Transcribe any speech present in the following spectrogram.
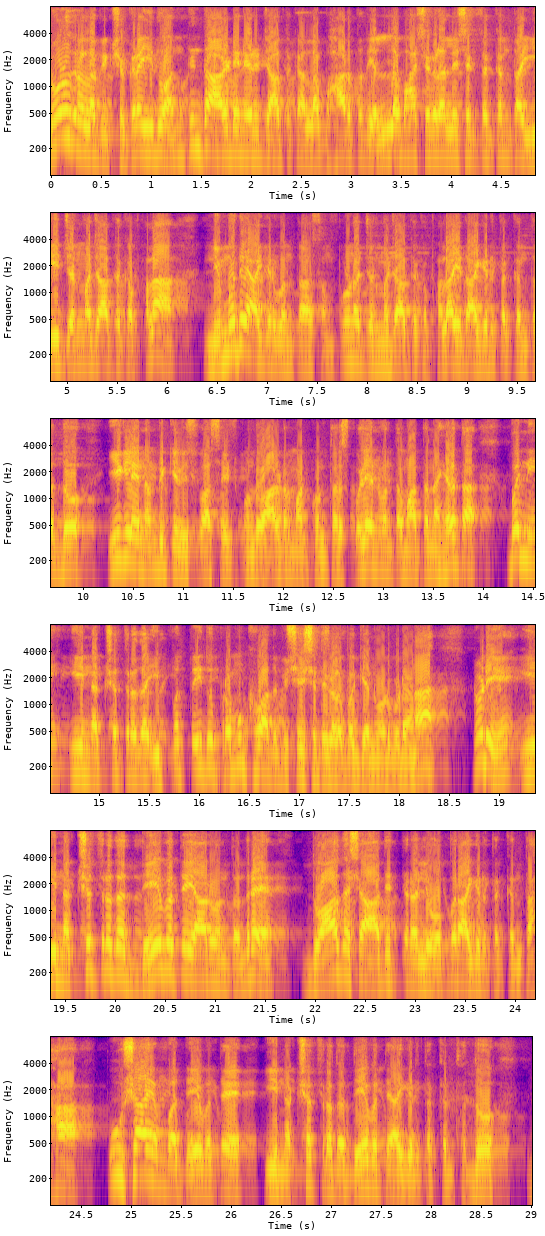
ನೋಡಿದ್ರಲ್ಲ ವೀಕ್ಷಕರ, ಇದು ಅಂತಿಂತ ಆರ್ಡಿನರಿ ಜಾತಕ ಅಲ್ಲ. ಭಾರತದ ಎಲ್ಲ ಭಾಷೆಗಳಲ್ಲಿ ಸಿಗ್ತಕ್ಕಂತ ಈ ಜನ್ಮ ಜಾತಕ ಫಲ ನಿಮ್ಮದೇ ಆಗಿರುವಂತಹ ಸಂಪೂರ್ಣ ಜನ್ಮ ಜಾತಕ ಫಲ ಇದಾಗಿರ್ತಕ್ಕಂಥದ್ದು. ಈಗಲೇ ನಂಬಿಕೆ, ವಿಶ್ವಾಸ ಇಟ್ಕೊಂಡು ಆರ್ಡರ್ ಮಾಡ್ಕೊಂಡು ತರಿಸ್ಕೊಳ್ಳಿ ಅನ್ನುವಂತ ಮಾತನ್ನ ಹೇಳ್ತಾ ಬನ್ನಿ ಈ ನಕ್ಷತ್ರದ ಇಪ್ಪತ್ತೈದು ಪ್ರಮುಖವಾದ ವಿಶೇಷತೆಗಳ ಬಗ್ಗೆ ನೋಡ್ಬಿಡೋಣ. ನೋಡಿ, ಈ ನಕ್ಷತ್ರದ ದೇವತೆ ಯಾರು ಅಂತಂದ್ರೆ ದ್ವಾದಶ ಆದಿತ್ಯರಲ್ಲಿ ಒಬ್ಬರಾಗಿರತಕ್ಕಂತಹ ಪೂಷಾ ಎಂಬ ದೇವತೆ ಈ ನಕ್ಷತ್ರದ ದೇವತೆ ಆಗಿರತಕ್ಕಂಥದ್ದು.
